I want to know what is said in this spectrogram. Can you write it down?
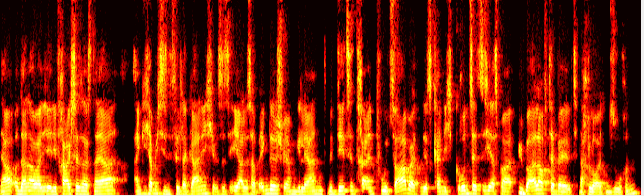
Ja, und dann aber dir die Frage stellen, sagst, naja, eigentlich habe ich diesen Filter gar nicht. Es ist eh alles auf Englisch. Wir haben gelernt, mit dezentralen Tools zu arbeiten. Jetzt kann ich grundsätzlich erstmal überall auf der Welt nach Leuten suchen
